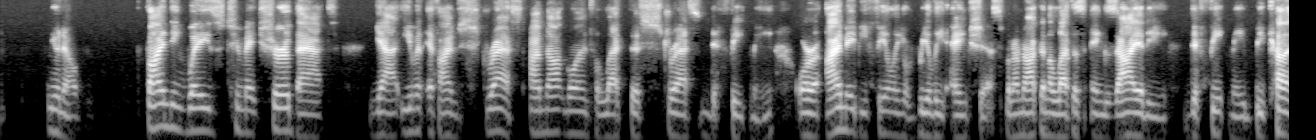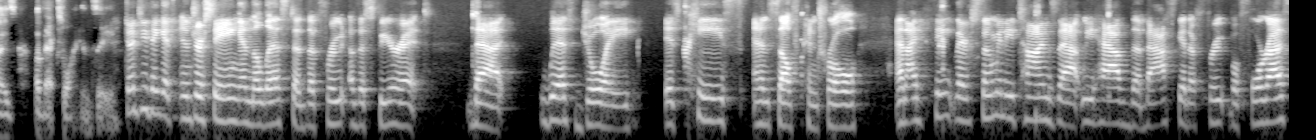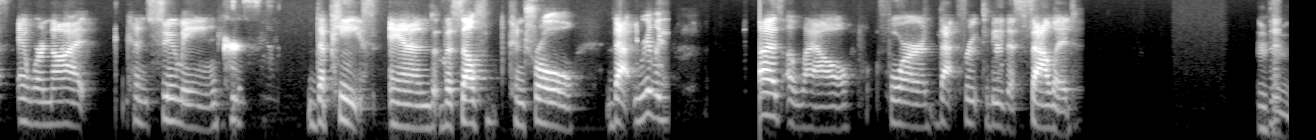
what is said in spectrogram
you know finding ways to make sure that yeah, even if I'm stressed, I'm not going to let this stress defeat me. Or I may be feeling really anxious, but I'm not going to let this anxiety defeat me because of X, Y, and Z. Don't you think it's interesting in the list of the fruit of the Spirit that with joy is peace and self control? And I think there's so many times that we have the basket of fruit before us and we're not consuming the peace and the self control that really does allow for that fruit to be this salad mm-hmm.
